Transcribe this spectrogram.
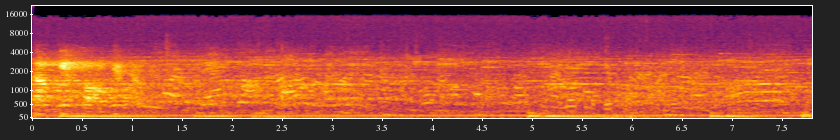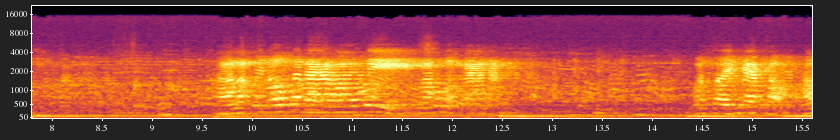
ทำเก็บของเก็บของอ่าแล้วพี่น้องแสดงเราที่มาร่วมงานอะมันใส่แม่เขาเอา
